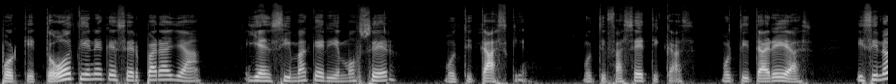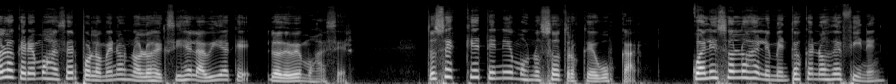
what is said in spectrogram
porque todo tiene que ser para allá y encima queremos ser multitasking, multifacéticas, multitareas. Y si no lo queremos hacer, por lo menos nos lo exige la vida que lo debemos hacer. Entonces, ¿qué tenemos nosotros que buscar? ¿Cuáles son los elementos que nos definen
